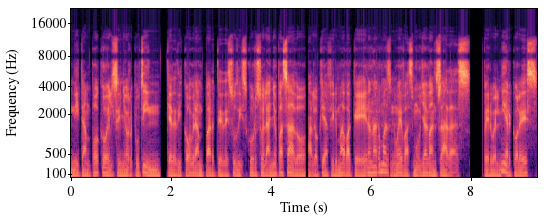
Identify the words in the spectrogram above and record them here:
Ni tampoco el señor Putin, que dedicó gran parte de su discurso el año pasado a lo que afirmaba que eran armas nuevas muy avanzadas. Pero el miércoles,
